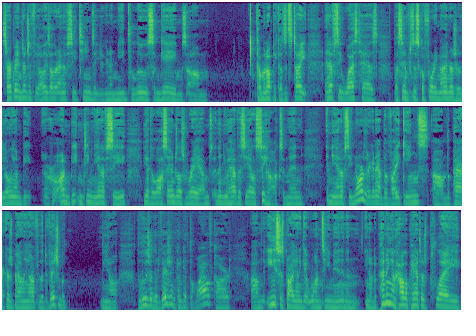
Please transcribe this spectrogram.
Start paying attention to all these other NFC teams that you're going to need to lose some games. Um, coming up because it's tight. NFC West has the San Francisco 49ers are the only unbeaten unbeaten team in the NFC. You have the Los Angeles Rams, and then you have the Seattle Seahawks, and then in the NFC North, they're going to have the Vikings, um, the Packers battling out for the division, but you know the loser of the division could get the wild card. Um, the East is probably going to get one team in, and then you know depending on how the Panthers play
